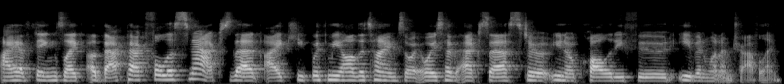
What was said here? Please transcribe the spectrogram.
I have things like a backpack full of snacks that I keep with me all the time. So I always have access to, you know, quality food, even when I'm traveling.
